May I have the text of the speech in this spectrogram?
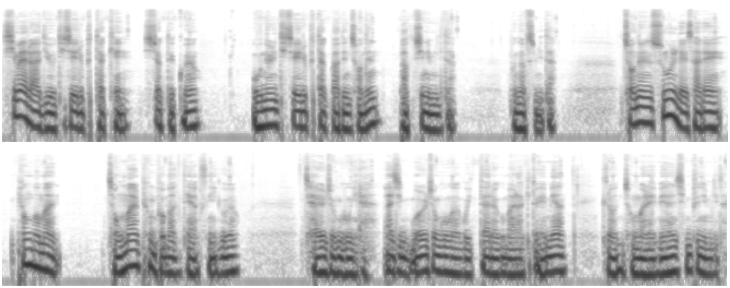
심야 라디오 DJ를 부탁해 시작됐고요. 오늘 DJ를 부탁받은 저는 박진입니다. 반갑습니다. 저는 24살의 평범한 정말 평범한 대학생이고요. 자율 전공이라 아직 뭘 전공하고 있다라고 말하기도 애매한 그런 정말 애매한 신분입니다.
